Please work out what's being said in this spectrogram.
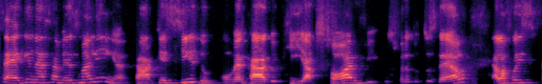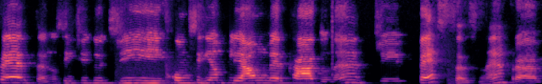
segue nessa mesma linha. Está aquecido o mercado que absorve os produtos dela. Ela foi esperta no sentido de conseguir ampliar um mercado né, de peças né, para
